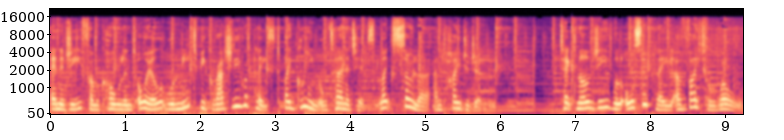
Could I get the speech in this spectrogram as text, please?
Energy from coal and oil will need to be gradually replaced by green alternatives like solar and hydrogen. Technology will also play a vital role.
